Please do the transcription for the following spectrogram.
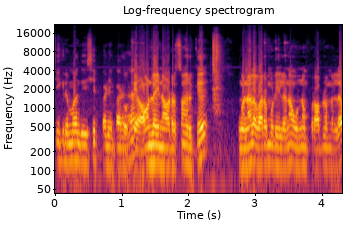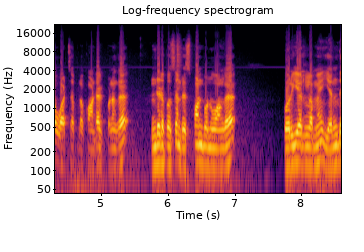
சீக்கிரமா வந்து விசிட் பண்ணி பாருங்க. ஓகே ஆன்லைன் ஆர்டர்ஸும் இருக்குது உங்களால் வர முடியலன்னா ஒன்றும் ப்ராப்ளம் இல்லை. வாட்ஸ்அப்பில் காண்டாக்ட் பண்ணுங்கள் ஹண்ட்ரட் பர்சன்ட் ரெஸ்பாண்ட் பண்ணுவாங்க. கொரியர் எல்லாமே எந்த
